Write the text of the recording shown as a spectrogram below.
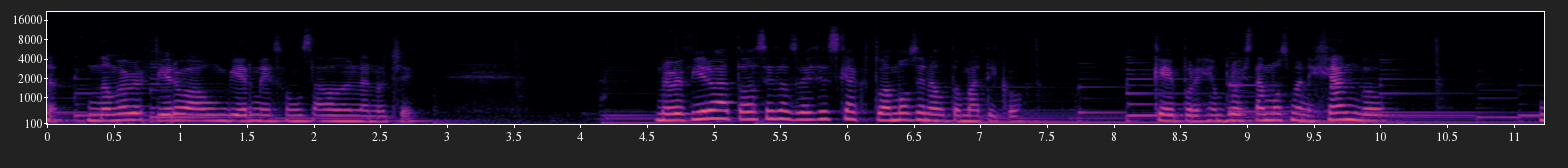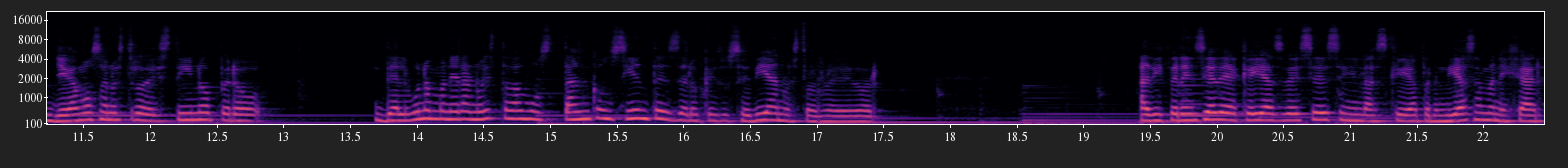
no me refiero a un viernes o un sábado en la noche. Me refiero a todas esas veces que actuamos en automático. Que, por ejemplo, estamos manejando, llegamos a nuestro destino, pero de alguna manera no estábamos tan conscientes de lo que sucedía a nuestro alrededor. A diferencia de aquellas veces en las que aprendías a manejar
